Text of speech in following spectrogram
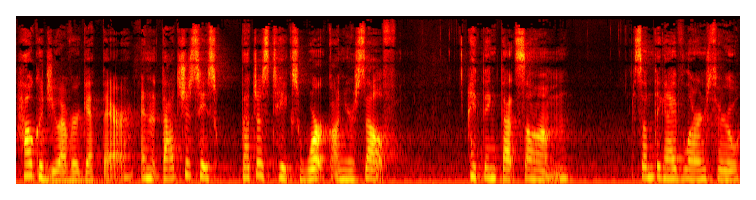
how could you ever get there? And that just takes that just takes work on yourself. I think that's um something I've learned through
